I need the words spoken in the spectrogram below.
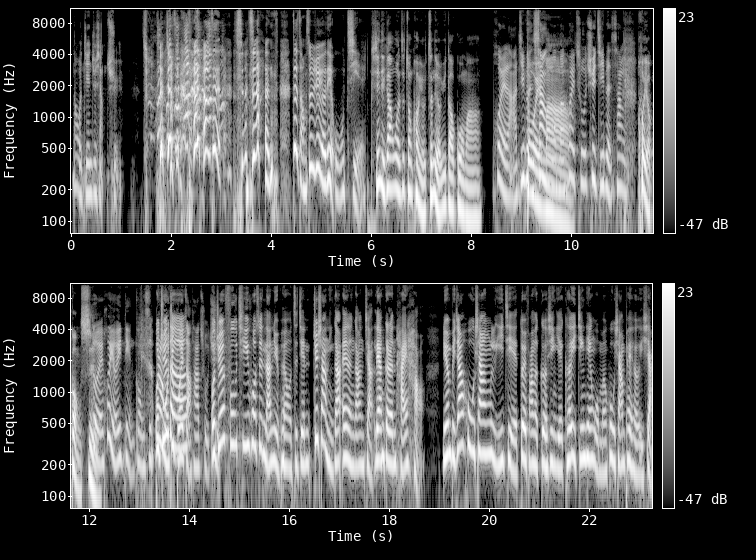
那我今天就想去。就是，就是，是不是很这种，是不是就有点无解？心迪刚刚问这状况有真的有遇到过吗？会啦，基本上我们会出去，基本上会有共识，对，会有一点共识。不然我就不会找他出去。我觉得夫妻或是男女朋友之间，就像你刚 Alan 刚刚讲，两个人还好，你们比较互相理解对方的个性，也可以今天我们互相配合一下。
